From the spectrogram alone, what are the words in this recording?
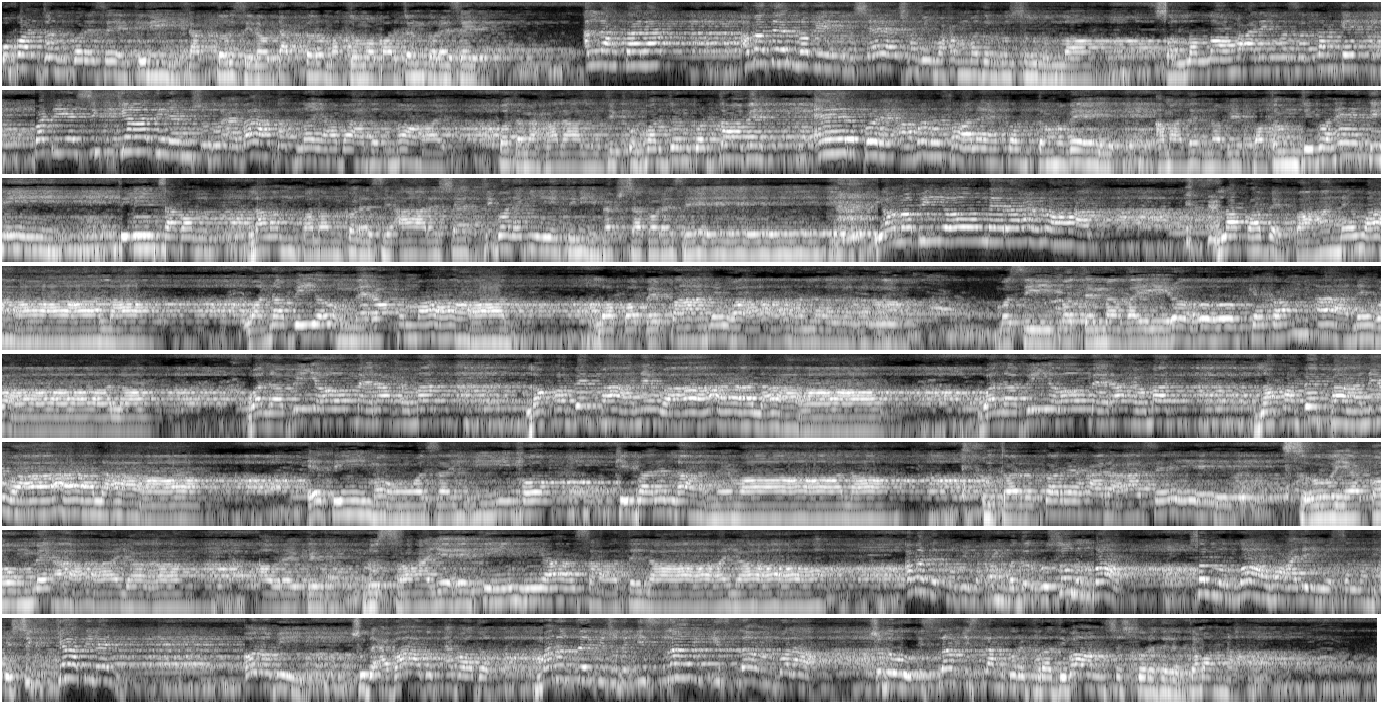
উপার্জন করেছে, তিনি ডাক্তার ছিল, ডাক্তার মাধ্যমে উপার্জন করেছে। আল্লাহ তাআলা আমাদের নবী, শেষ নবী মোহাম্মদুর রসুল্লাহ সাল্লাল্লাহু আলাইহি ওয়াসাল্লামকে পাঠিয়ে শিক্ষা দিলেন, শুধু আবাদত নয় আবাদত নয়। প্রথমে হালাল রিজিক উপার্জন করতে হবে। এরপরে আমার সালে করতে হবে। আমাদের নবী প্রথম জীবনে তিনি তিনি ছাগল লালন পালন করেছে আর সে জীবনে গিয়ে তিনি ব্যবসা করেছে। নবী, ও মেরা লকবে পাহানে ওয়ালা ও নবী, ও মেরহমান लकब पाने वाला मुसीबत में गैरों के कम आने वाला व नबियों में रहमत लकब पाने वाला व नबियों में रहमत लकब पाने वाला यतीमों व ज़ईफों की बरलाने वाला उतर कर हरा से सोया कौम में आया और एक नुस्खाए कीमिया साथ लाया আমাদের নবী মোহাম্মদুর রসুল্লাহ সাল্লাল্লাহু আলাইহি ওয়াসাল্লামকে শিক্ষা দিলেন ও নবী, শুধু আবাদত আবাদত। মানুষদেরকে শুধু ইসলাম ইসলাম বলা। শুধু ইসলাম ইসলাম করে পুরা জীবন শেষ করে দেয় না।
